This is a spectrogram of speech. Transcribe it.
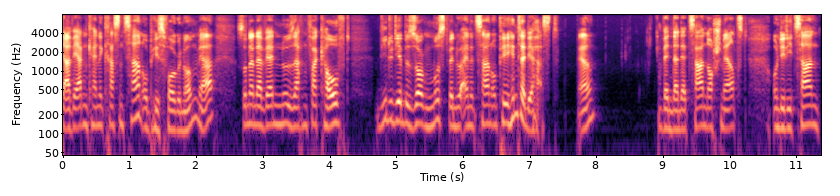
da werden keine krassen Zahn-OPs vorgenommen, ja, sondern da werden nur Sachen verkauft, die du dir besorgen musst, wenn du eine Zahn-OP hinter dir hast, ja wenn dann der Zahn noch schmerzt und dir die Zahn,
